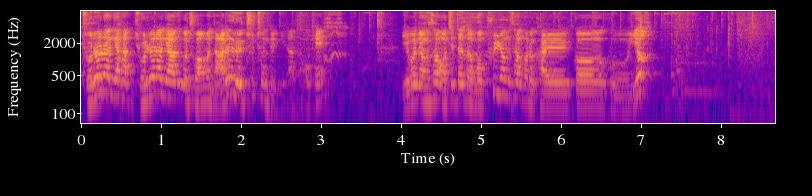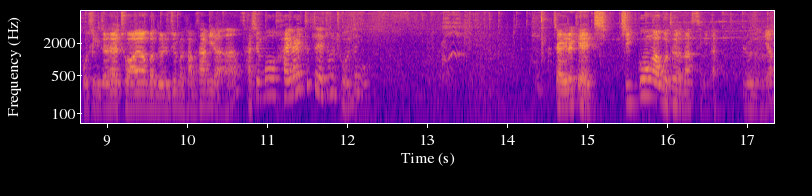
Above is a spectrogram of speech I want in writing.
졸렬하게 하, 졸렬하게 하는 거 좋아하면 나를 추천드립니다. 오케이? 이번 영상 어쨌든 뭐풀 영상으로 갈 거고요. 보시기 전에 좋아요 한번 눌러주면 감사합니다. 사실 뭐 하이라이트 때 좀 좋은데 뭐. 자 이렇게 지- 직공하고 드러났습니다. 룰은요.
